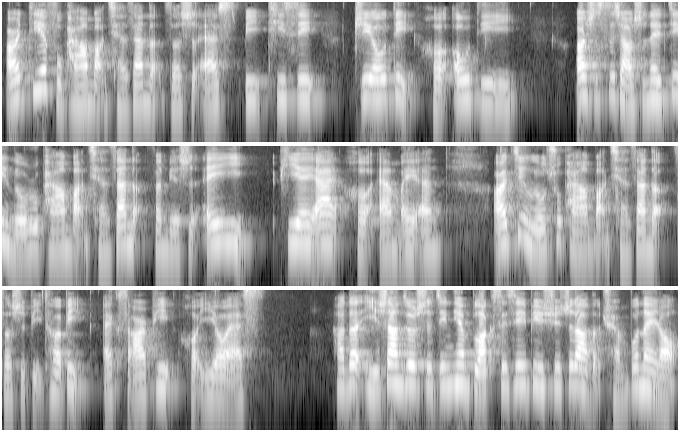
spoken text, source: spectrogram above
而跌幅排行榜前三的则是 SBTC、GOD 和 ODE。二十四小时内净流入排行榜前三的分别是 AE、PAI 和 MAN，而净流出排行榜前三的则是比特币、XRP 和 EOS。好的，以上就是今天 Block CC 必须知道的全部内容。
